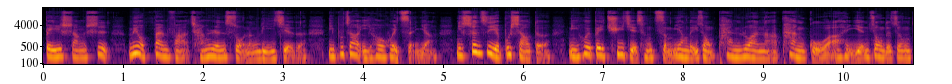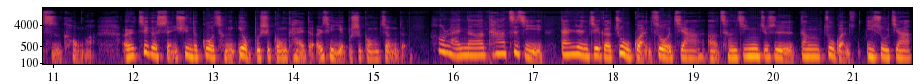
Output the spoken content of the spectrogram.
悲伤是没有办法常人所能理解的。你不知道以后会怎样，你甚至也不晓得你会被曲解成。怎么样的一种叛乱啊、叛国啊，很严重的这种指控啊，而这个审讯的过程又不是公开的，而且也不是公正的。后来呢，他自己担任这个驻馆作家，呃，曾经就是当驻馆艺术家，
